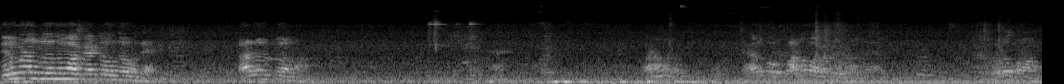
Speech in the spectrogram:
திருமணம் சொந்தமா கேட்டு வந்தவங்க. காதல் வேணாம் பணம் பணம்? வரணும் எவ்வளவு பணம்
